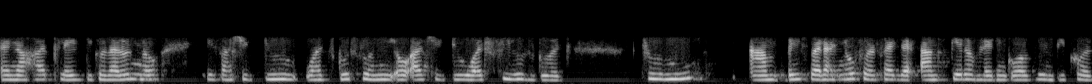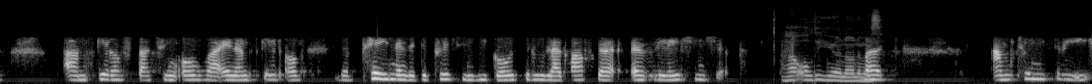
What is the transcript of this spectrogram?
and a hard place because I don't know if I should do what's good for me or I should do what feels good to me. Um, based, but I know for a fact that I'm scared of letting go of him because I'm scared of starting over and I'm scared of the pain and the depression we go through like after a relationship. How old are you, Anonymous? But I'm 23.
